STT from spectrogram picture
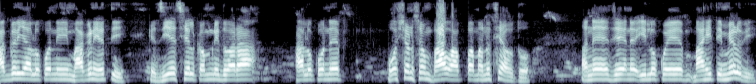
આગળિયા લોકોની માગણી હતી કે જીએસએલ કંપની દ્વારા આ લોકોને પોષણક્ષમ ભાવ આપવામાં નથી આવતો. અને જે એને એ લોકોએ માહિતી મેળવી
